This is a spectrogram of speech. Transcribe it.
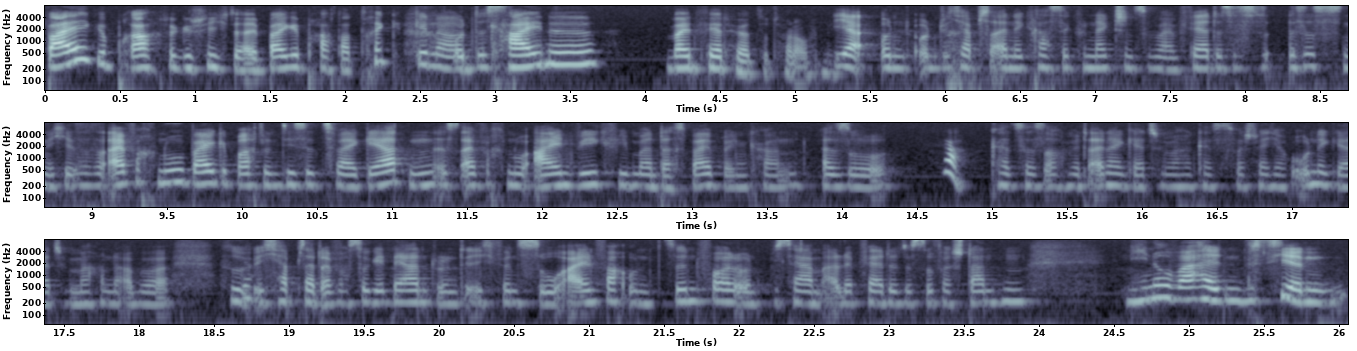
beigebrachte Geschichte, ein beigebrachter Trick Genau, und das, keine, mein Pferd hört so toll auf mich. ja, und, und ich habe so eine krasse Connection zu meinem Pferd. Das ist, das ist es nicht. Es ist einfach nur beigebracht und diese zwei Gärten ist einfach nur ein Weg, wie man das beibringen kann. Also Ja. kannst das auch mit einer Gerte machen, kannst es wahrscheinlich auch ohne Gerte machen, aber so, Ja. ich habe es halt einfach so gelernt und ich finde es so einfach und sinnvoll und bisher haben alle Pferde das so verstanden. Nino war halt ein bisschen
